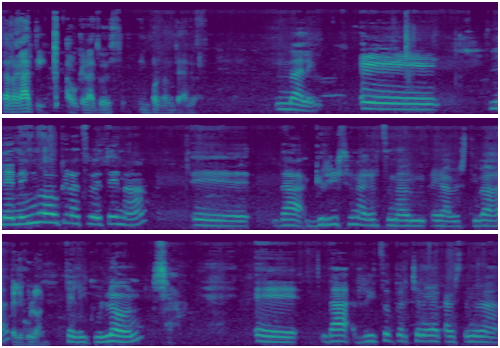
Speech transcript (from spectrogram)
zergatik aukeratu ez importantea. Vale. E, lehenengo aukeratu etena, e, da grisen agertzen den e, abesti bat, Pelikulon. pelikulon, e, da Rizzo pertsonaiak abesten duena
